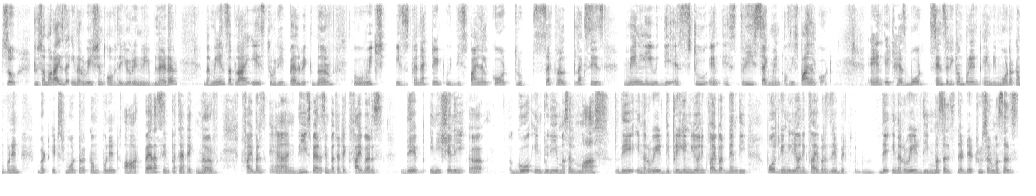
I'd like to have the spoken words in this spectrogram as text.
so, to summarize the innervation of the urinary bladder, the main supply is through the pelvic nerve, which is connected with the spinal cord through sacral plexus, mainly with the S2 and S3 segment of the spinal cord. And it has both sensory component and the motor component, but its motor component are parasympathetic nerve fibers, and these parasympathetic fibers they initially uh, go into the muscle mass they innervate the preganglionic fiber then the postganglionic fibers they they innervate the muscles the detrusor muscles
